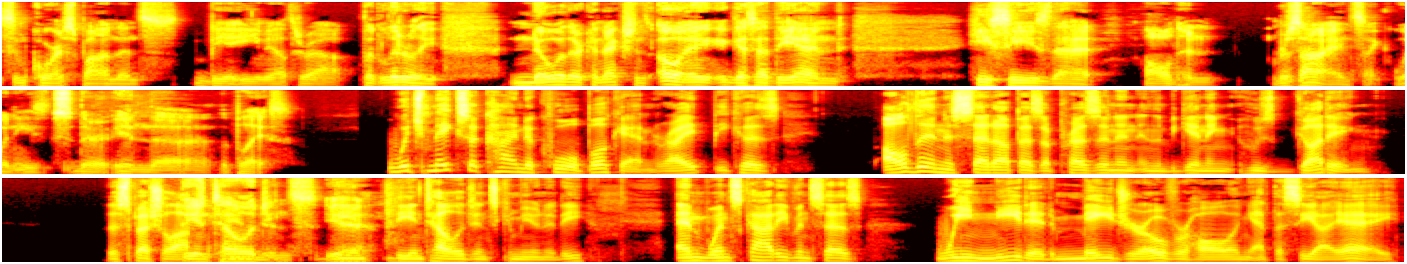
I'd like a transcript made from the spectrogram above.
Some correspondence via email throughout. But literally no other connections. Oh, and I guess at the end he sees that Alden resigns, like when he's they're in the the place. Which makes a kind of cool bookend, right? Because Alden is set up as a president in the beginning who's gutting the special ops The intelligence, the- yeah. the intelligence community. And when Scot even says we needed major overhauling at the CIA,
